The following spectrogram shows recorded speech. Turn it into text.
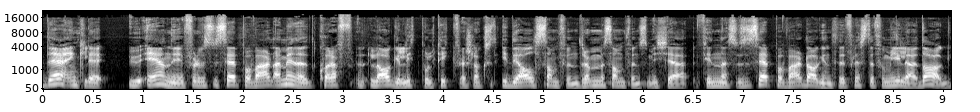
det er egentlig uenig. for hvis du ser på verden, Jeg mener at KrF lager litt politikk for et slags idealsamfunn, drømmesamfunn som ikke finnes. Hvis du ser på hverdagen til de fleste familier i dag,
